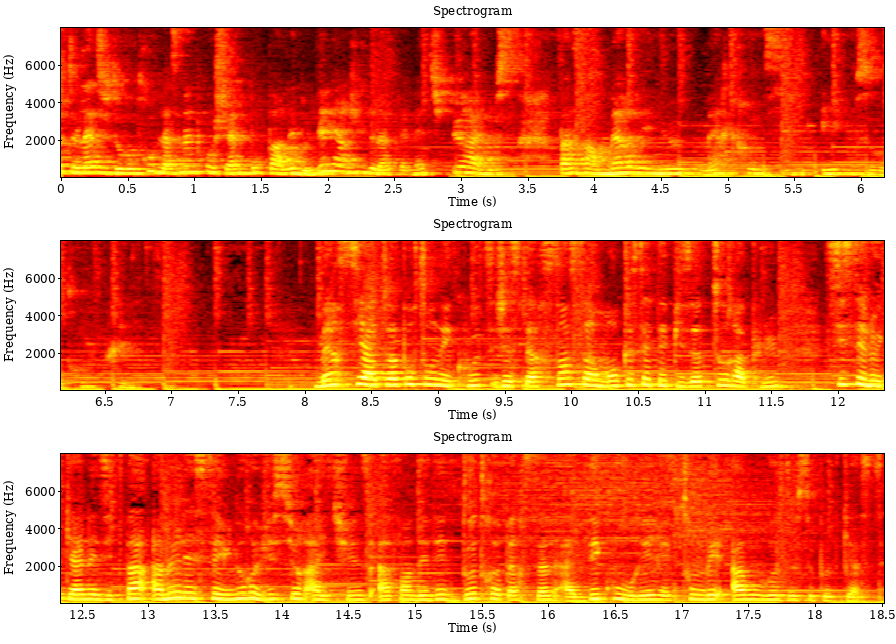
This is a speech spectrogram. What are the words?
je te laisse, je te retrouve la semaine prochaine pour parler de l'énergie de la planète Uranus. Passe un merveilleux mercredi et on se retrouve très vite. Merci à toi pour ton écoute, j'espère sincèrement que cet épisode t'aura plu. Si c'est le cas, n'hésite pas à me laisser une revue sur iTunes afin d'aider d'autres personnes à découvrir et tomber amoureuses de ce podcast.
